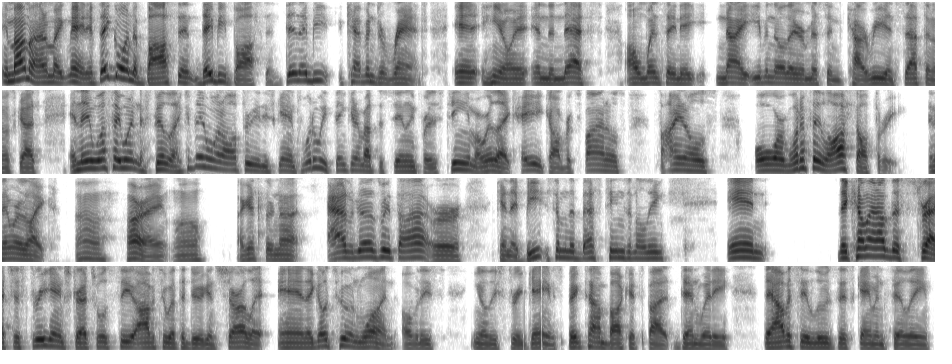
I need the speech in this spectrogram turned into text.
in my mind, I'm like, man, if they go into Boston, they beat Boston. Then they beat Kevin Durant and you know in, the Nets on Wednesday night, even though they were missing Kyrie and Seth and those guys. And then what if they went into Philly? Like if they won all three of these games, what are we thinking about the ceiling for this team? Are we like, hey, conference finals, finals? Or what if they lost all three? And then we're like, oh, all right, well, I guess they're not as good as we thought, or can they beat some of the best teams in the league? And they come out of this stretch, this three game stretch. We'll see obviously what they do against Charlotte, and they go two and one over these, you know, these three games. Big time buckets by Dinwiddie. They obviously lose this game in Philly,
